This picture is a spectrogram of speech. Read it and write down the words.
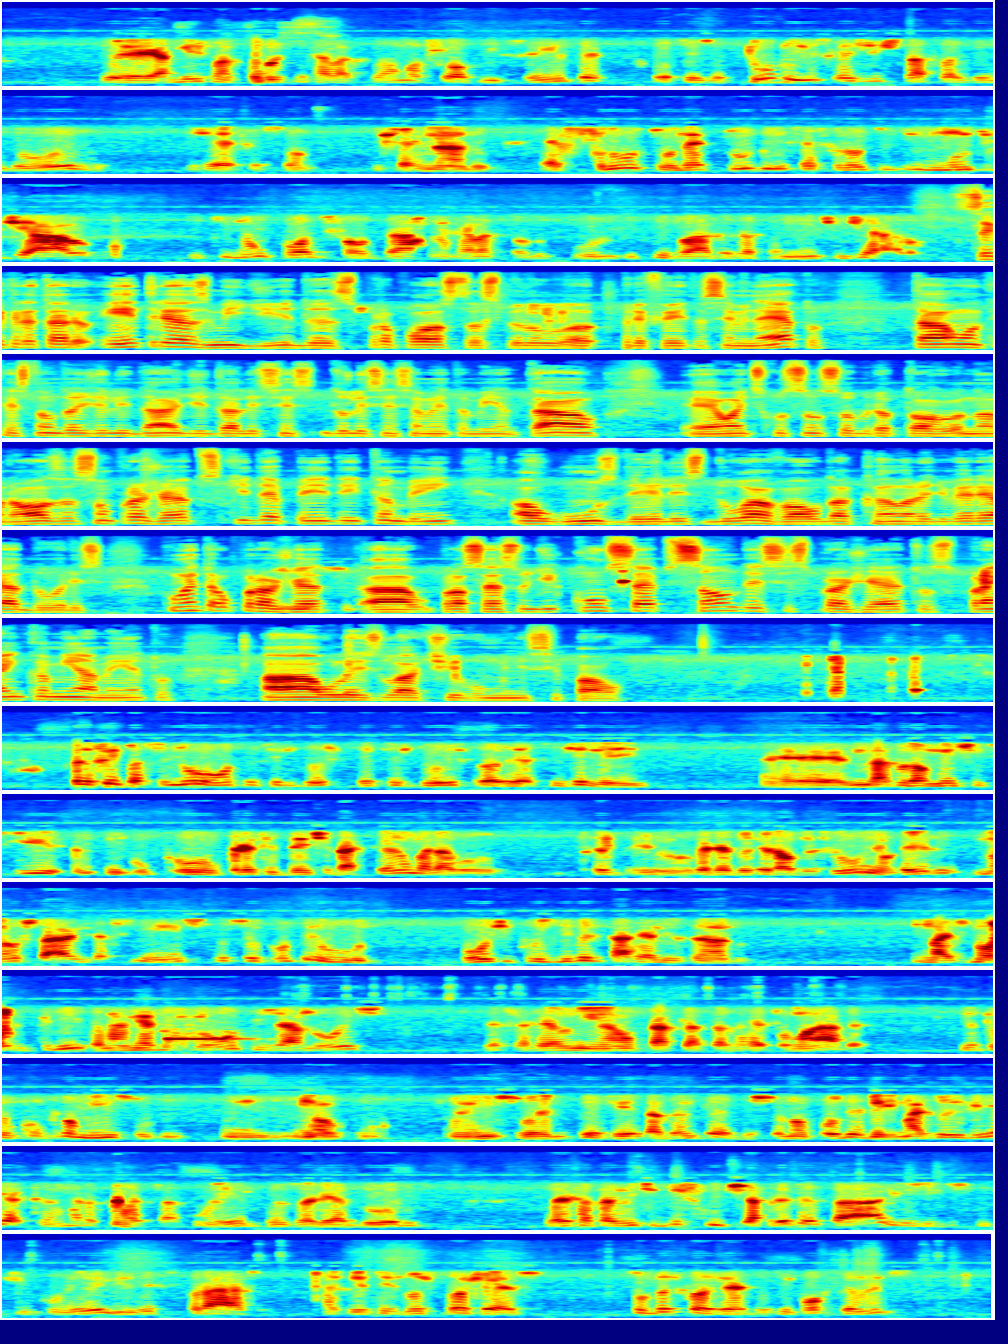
é, a mesma coisa em relação ao shopping center, ou seja, tudo isso que a gente está fazendo hoje, Jefferson e Fernando, é fruto, né, tudo isso é fruto de muito diálogo e que não pode faltar na relação do público e privado exatamente o diálogo. Secretário, entre as medidas propostas pelo uh, prefeito Semineto, está uma questão da agilidade da licença, do licenciamento ambiental, é uma discussão sobre a outorga honorosa, são projetos que dependem também, alguns deles, do aval da Câmara de Vereadores. Como é que é o projeto, a, o processo de concepção desses projetos para encaminhamento ao Legislativo Municipal? O prefeito assinou ontem esses dois, esses dois projetos de lei. É, naturalmente que o, o, presidente da Câmara, o, o vereador Geraldo Júnior, ele não está ainda ciente do seu conteúdo. Hoje, inclusive, ele está realizando mais 9h30, mas menos de ontem já à noite, dessa reunião para tratar da retomada, eu tenho um compromisso com uma emissora de TV, está dando entrevista, eu não poderei, mas eu irei à Câmara conversar com ele, com os vereadores, para exatamente discutir, apresentar e discutir com eles esse prazo, esses dois projetos. São dois projetos importantes,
